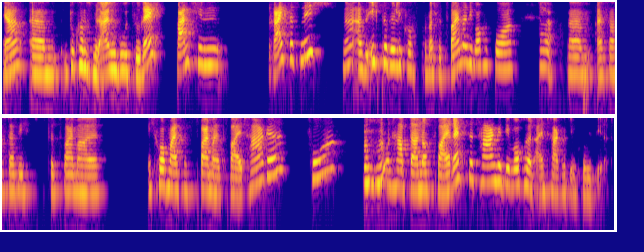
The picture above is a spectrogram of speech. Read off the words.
Ja, ähm, du kommst mit einem gut zurecht. Manchen reicht das nicht. Ne? Also ich persönlich koche zum Beispiel zweimal die Woche vor. Ja. Ähm, einfach, dass ich für zweimal, ich koche meistens zweimal zwei Tage vor mhm. und habe dann noch zwei Restetage die Woche und ein Tag wird improvisiert.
